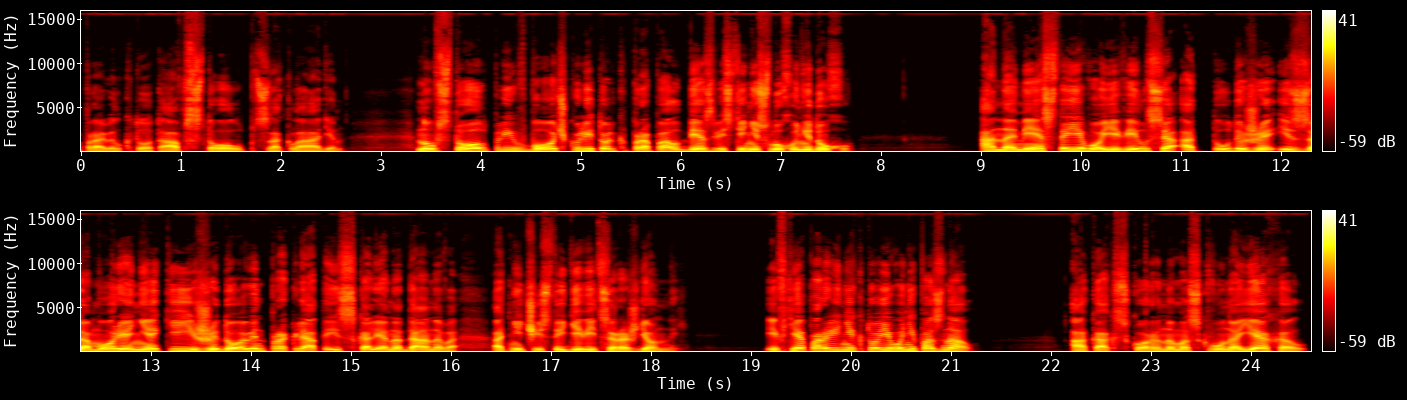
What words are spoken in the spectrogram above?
поправил кто-то, — а в столб закладен. Ну, в столб ли, в бочку ли, только пропал без вести ни слуху, ни духу. А на место его явился оттуда же из-за моря некий жидовин проклятый из колена Данова, от нечистой девицы рожденной. И в те поры никто его не познал. А как скоро на Москву наехал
